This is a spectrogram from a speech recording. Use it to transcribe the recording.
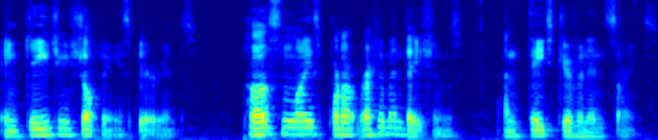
engaging shopping experience, personalized product recommendations, and data-driven insights.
